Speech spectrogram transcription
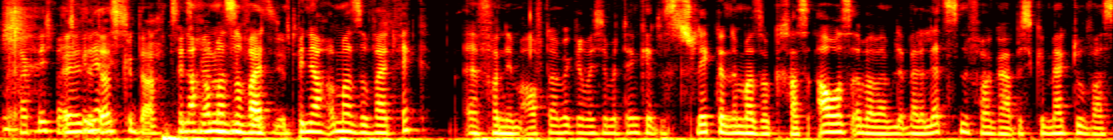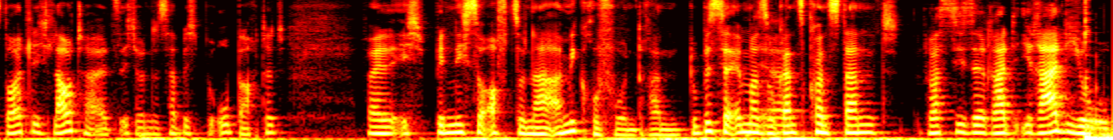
Sag nicht mal, ich hätte ja, das ich, gedacht. Bin auch immer so weit, ich bin ja auch immer so weit weg äh, von dem Aufnahmegerät, weil ich immer denke, das schlägt dann immer so krass aus. Aber bei, bei der letzten Folge habe ich gemerkt, du warst deutlich lauter als ich und das habe ich beobachtet, weil ich bin nicht so oft so nah am Mikrofon dran. Du bist ja immer ja. so ganz konstant. Du hast diese Rad Radio,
